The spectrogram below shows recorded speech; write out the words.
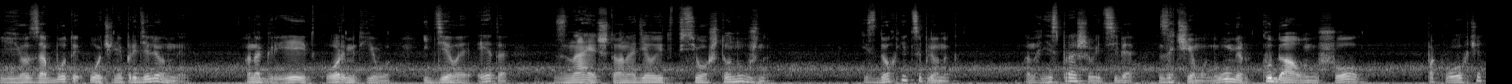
ее заботы очень определенные. Она греет, кормит его, и делая это, знает, что она делает все, что нужно. И сдохнет цыпленок. Она не спрашивает себя, зачем он умер, куда он ушел. Поквохчет,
